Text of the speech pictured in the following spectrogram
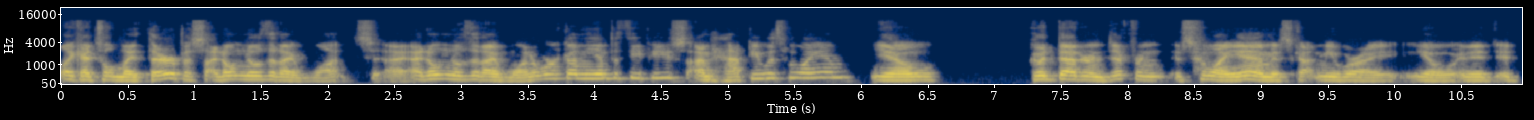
like I told my therapist, I don't know that I want. To, I, don't know that I want to work on the empathy piece. I'm happy with who I am. You know, good, better, and different. It's who I am. It's gotten me where I, you know, and it, it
